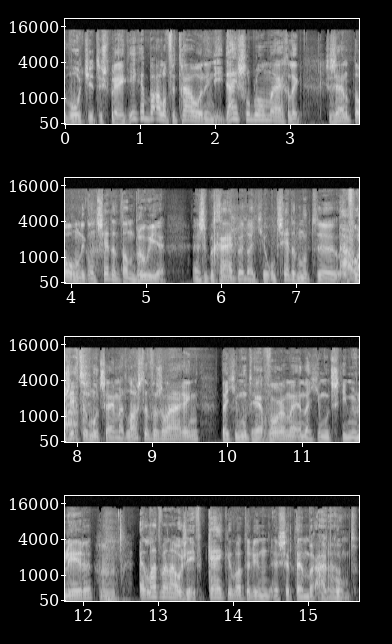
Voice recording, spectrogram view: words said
woordje te spreken... ik heb alle vertrouwen in die Dijsselbloem eigenlijk. Ze zijn op het ogenblik ontzettend aan het broeien. En ze begrijpen dat je ontzettend moet, eh, voorzichtig moet zijn met lastenverzwaring. Dat je moet hervormen en dat je moet stimuleren. En laten we nou eens even kijken wat er in eh, september uitkomt.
